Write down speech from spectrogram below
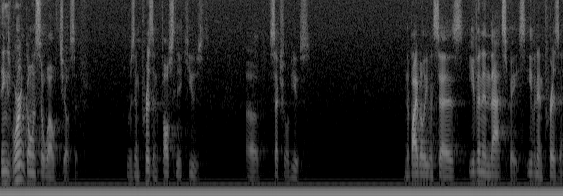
things weren't going so well with Joseph. Was in prison, falsely accused of sexual abuse. And the Bible even says, even in that space, even in prison,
